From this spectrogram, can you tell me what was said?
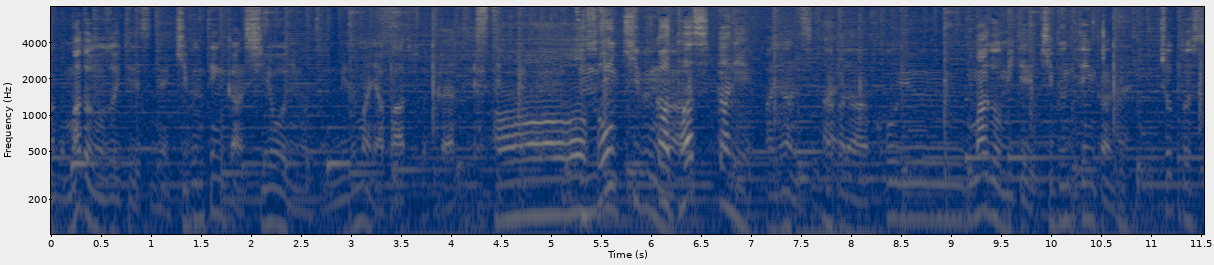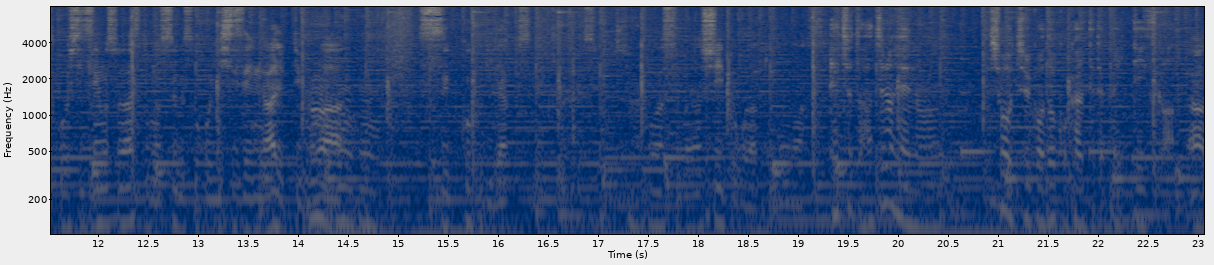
なんか窓覗いてですね気分転換しようにもですね目の前にアパートとかいっぱいあってですあねー全然気分が確かに。あれなんですよ。はい。だからこういう窓を見て気分転換できる、ちょっとこう視線をそらすともうすぐそこに自然があるっていうのは、うんうんうん。すっごくリラックスできるんですよは素晴らしいところだと思います。えちょっと八戸の小中高どこ通ってたか言っていいですか？あ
